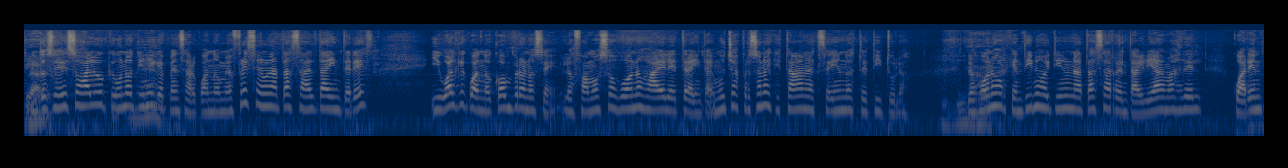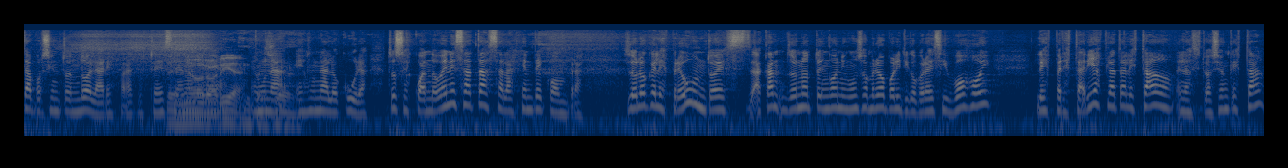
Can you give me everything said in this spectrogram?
Entonces eso es algo que uno tiene que pensar. Cuando me ofrecen una tasa alta de interés, igual que cuando compro, no sé, los famosos bonos AL30, hay muchas personas que estaban accediendo a este título. Los bonos argentinos hoy tienen una tasa de rentabilidad de más del 40% en dólares, para que ustedes se den Es una, es una locura. Entonces, cuando ven esa tasa, la gente compra. Yo lo que les pregunto es, acá yo no tengo ningún sombrero político, pero es decir, vos hoy les prestarías plata al Estado en la situación que está?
